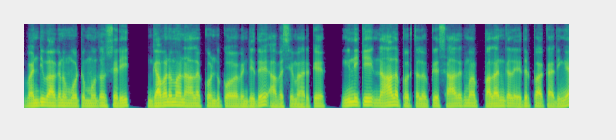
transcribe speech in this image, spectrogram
வண்டி வாகனம் ஓட்டும் போதும் சரி, கவனமா நாள கொண்டு போக வேண்டியது அவசியமா இருக்கு. இன்னைக்கு நாளை பொறுத்தளவுக்கு சாதகமாக பலன்கள் எதிர்பார்க்காதீங்க.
